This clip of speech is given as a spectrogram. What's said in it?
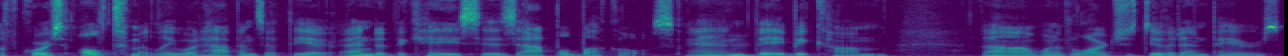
Of course, ultimately, what happens at the end of the case is Apple buckles and they become uh, one of the largest dividend payers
